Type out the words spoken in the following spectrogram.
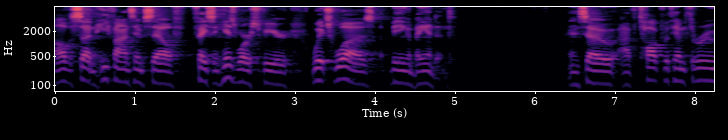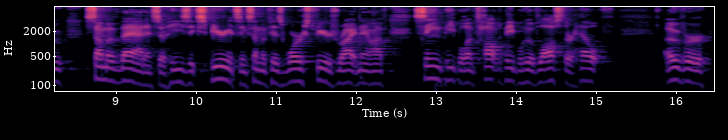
all of a sudden, he finds himself facing his worst fear, which was being abandoned. And so I've talked with him through some of that. And so he's experiencing some of his worst fears right now. I've seen people, I've talked to people who have lost their health over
